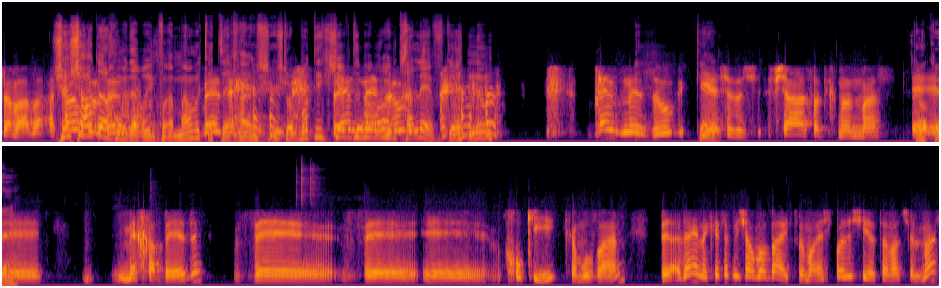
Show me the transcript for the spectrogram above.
סבבה. שש שעות אנחנו מדברים כבר, מה מקצר לך? בוא תקשב דיבור, נתחלף, כן, נו. בין בני זוג, כן. אפשר לעשות תכנון מס אוקיי. אה, מכבד וחוקי אה, כמובן, ועדיין הכסף נשאר בבית, כלומר יש פה איזושהי הטבת של מס,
